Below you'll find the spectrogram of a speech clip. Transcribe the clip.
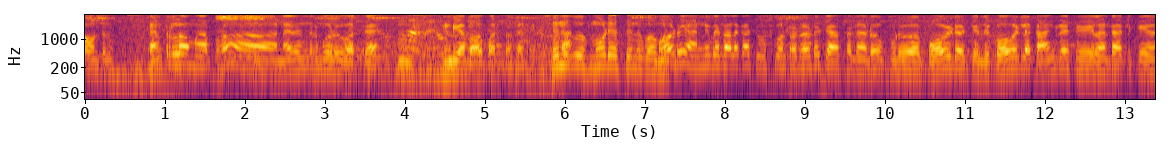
బాగుంటుంది? సెంటర్లో మాత్రం నరేంద్ర మోడీ వస్తే ఇండియా బాగుపడుతుందండి. ఎందుకు? మోడీ వస్తే ఎందుకు మోడీ అన్ని విధాలుగా చూసుకుంటున్నాడు చేస్తున్నాడు. ఇప్పుడు కోవిడ్ వచ్చింది. కోవిడ్లో కాంగ్రెస్ ఇలాంటి వాటికి ఏం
